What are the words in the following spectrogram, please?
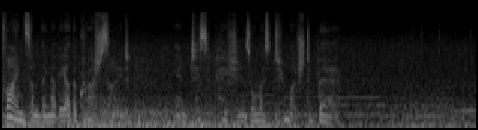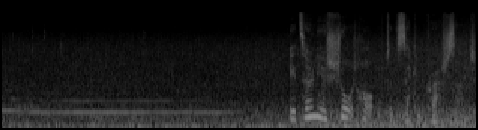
Find something at the other crash site. The anticipation is almost too much to bear. It's only a short hop to the second crash site.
